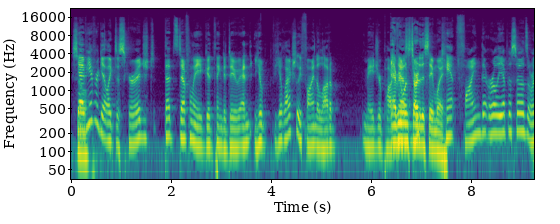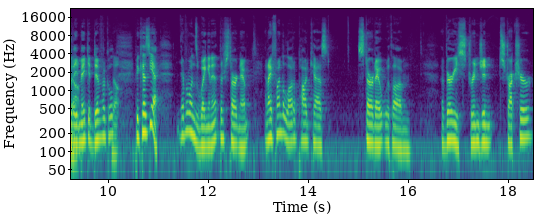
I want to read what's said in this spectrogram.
So- yeah, if you ever get like discouraged, that's definitely a good thing to do. And you'll you'll actually find a lot of major podcasts. Everyone started the same way. Can't find the early episodes or they make it difficult. No. Because yeah, everyone's winging it. They're starting out. And I find a lot of podcasts start out with um a very stringent structure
